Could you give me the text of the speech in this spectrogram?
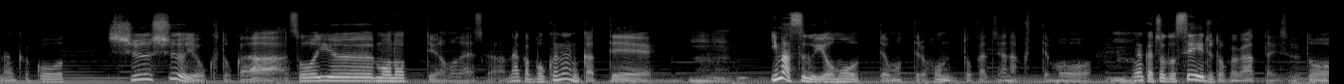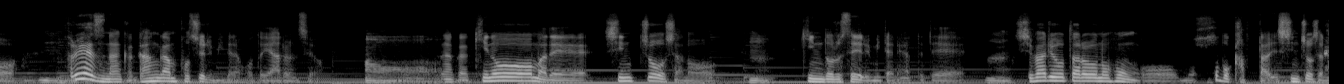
なんかこう、収集欲とか、そういうものっていうのもないですか？なんか僕なんかって、うん。今すぐ読もうって思ってる本とかじゃなくても、うんなんかちょっとセールとかがあったりすると、うん、とりあえずなんかガンガンポチるみたいなことやるんですよ。なんか昨日まで新潮社のうん。Kindle セールみたいなのやってて、うん。司馬遼太郎の本をもうほぼ買った、新潮社の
